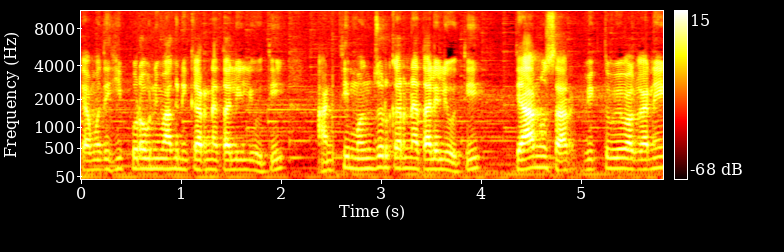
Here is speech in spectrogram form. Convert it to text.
त्यामध्ये ही पुरवणी मागणी करण्यात आलेली होती आणि ती मंजूर करण्यात आलेली होती. त्यानुसार वित्त विभागाने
